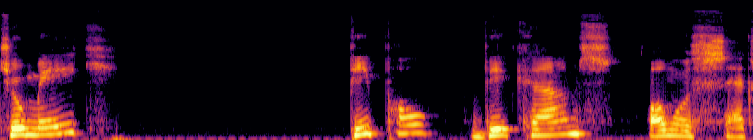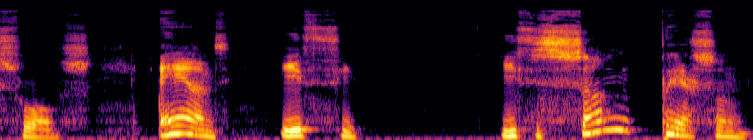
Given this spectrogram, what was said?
To make people becomes homosexuals and if if some person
